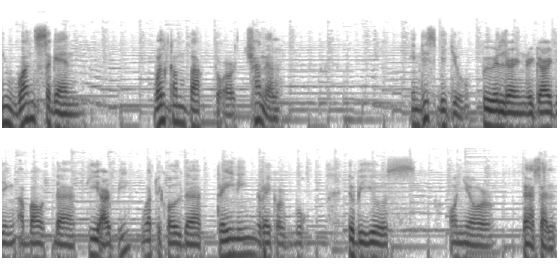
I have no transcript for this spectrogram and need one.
once again, welcome back to our channel. In this video, we will learn regarding about the TRB, what we call the training record book to be used on your vessel.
